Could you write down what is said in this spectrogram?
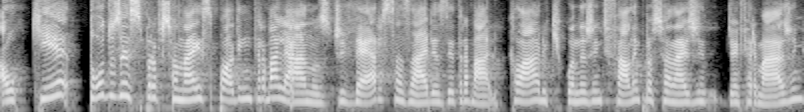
ao que todos esses profissionais podem trabalhar nos diversas áreas de trabalho. Claro que quando a gente fala em profissionais de, de enfermagem,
